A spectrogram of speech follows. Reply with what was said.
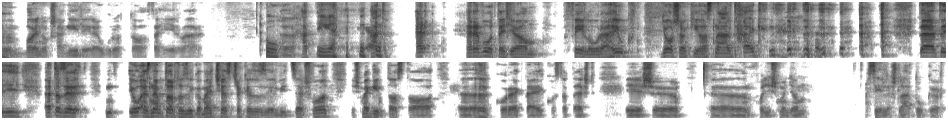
bajnokság élére ugrott a Fehérvár. Ó, Uh, hát, igen. hát erre, erre volt egy olyan fél órájuk, gyorsan kihasználták. Tehát, hogy így, hát azért, jó, ez nem tartozik a meccshez, csak ez azért vicces volt, és megint azt a ö, korrekt tájékoztatást, és ö, ö, hogy is mondjam, széles látókört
